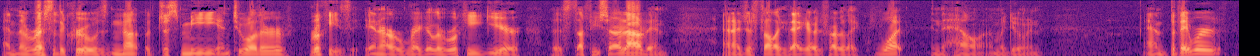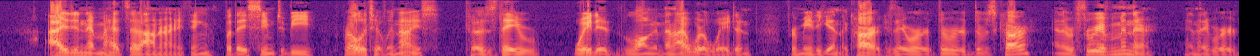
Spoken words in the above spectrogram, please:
and the rest of the crew was not just me and two other rookies in our regular rookie gear, the stuff you started out in, and I just felt like that guy was probably like, "What in the hell am I doing?" And but they were, I didn't have my headset on or anything, but they seemed to be relatively nice because they waited longer than I would have waited for me to get in the car because they were there were there was a car and there were three of them in there and they were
